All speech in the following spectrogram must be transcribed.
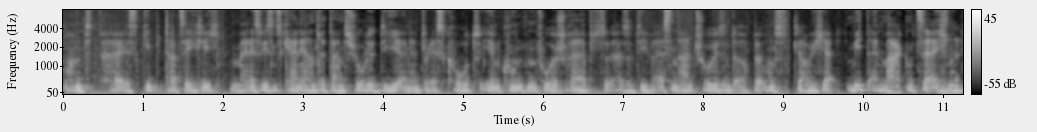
und äh, es gibt tatsächlich meines Wissens keine andere Tanzschule, die einen Dresscode ihren Kunden vorschreibt, also die weißen Handschuhe Tanzschuhe sind auch bei uns, glaube ich, mit ein Markenzeichen.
